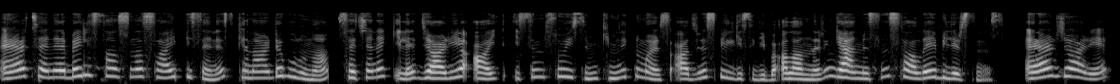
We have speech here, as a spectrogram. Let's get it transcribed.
Eğer TNB lisansına sahip iseniz kenarda bulunan seçenek ile cariye ait isim, soyisim, kimlik numarası, adres bilgisi gibi alanların gelmesini sağlayabilirsiniz. Eğer cariye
